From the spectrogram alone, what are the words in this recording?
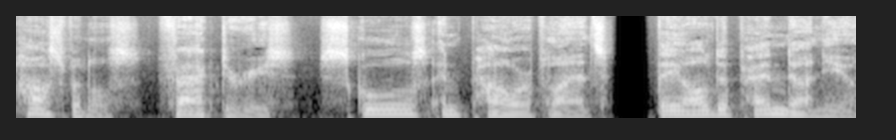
Hospitals, factories, schools, and power plants, they all depend on you.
